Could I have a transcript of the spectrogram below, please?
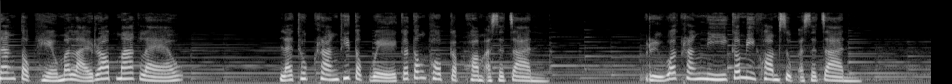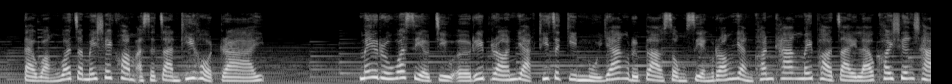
นางตกเหวมาหลายรอบมากแล้ว และทุกครั้งที่ตกเหวก็ต้องพบกับความอัศจรรย์ หรือว่าครั้งนี้ก็มีความสุขอัศจรรย์ แต่หวังว่าจะไม่ใช่ความอัศจรรย์ที่โหดร้าย ไม่รู้ว่าเสี่ยวจิวเออรีบร้อนอยากที่จะกินหมูย่างหรือเปล่าส่งเสียงร้องอย่างค่อนข้างไม่พอใจแล้วค่อยเชื่องช้า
